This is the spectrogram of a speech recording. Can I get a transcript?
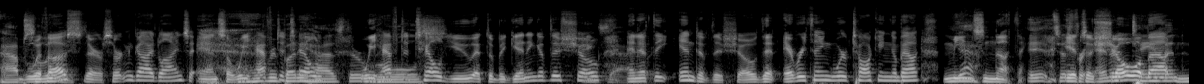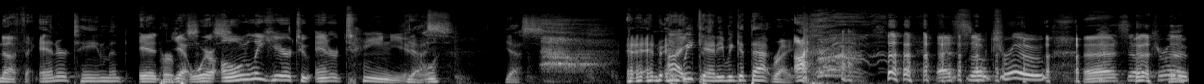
Absolutely. with us, there are certain guidelines, and so we have Everybody to tell has their we have to tell you at the beginning of this show and at the end of this show that everything we're talking about means Yeah. nothing. It's just for a show about nothing. Entertainment It, yeah, we're only here to entertain you. Yes. Yes. And, and, and we just- can't even get that right. That's so true. That's so true.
